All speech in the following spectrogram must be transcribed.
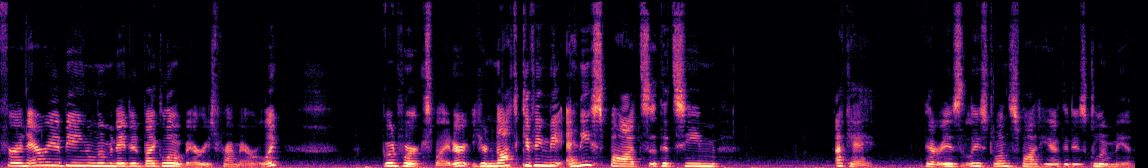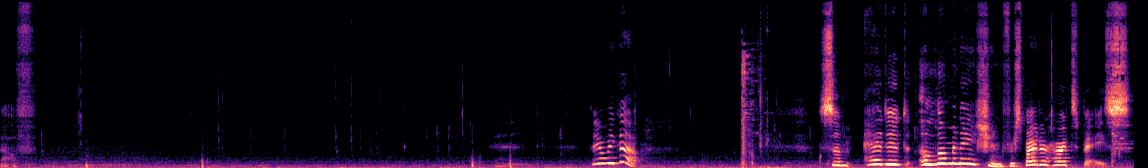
for an area being illuminated by glowberries, primarily. Good work, Spider. You're not giving me any spots that seem Okay, there is at least one spot here that is gloomy enough. And there we go. Some added illumination for Spider Heart's base.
